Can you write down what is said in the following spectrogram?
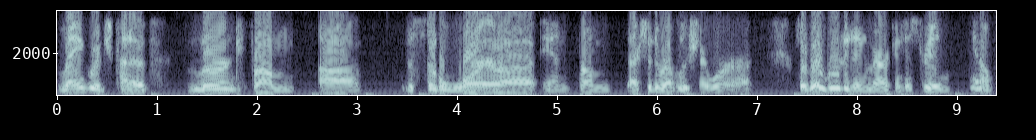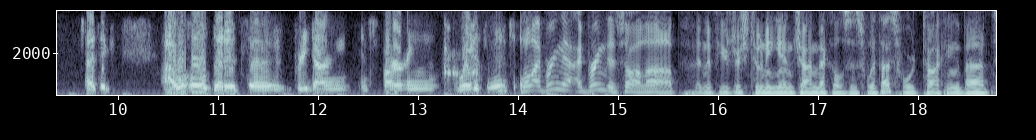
language kind of learned from uh, the Civil War era and from actually the Revolutionary War era. So very rooted in American history, and you know, I think I will hold that it's a pretty darn inspiring way to communicate. Well, I bring that I bring this all up, and if you're just tuning in, John Nichols is with us. We're talking about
